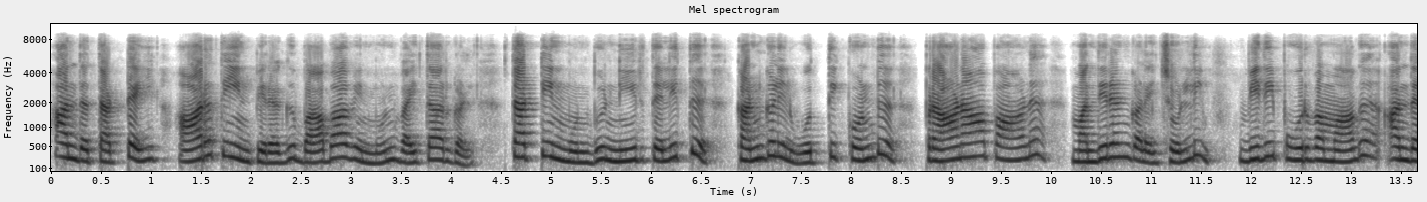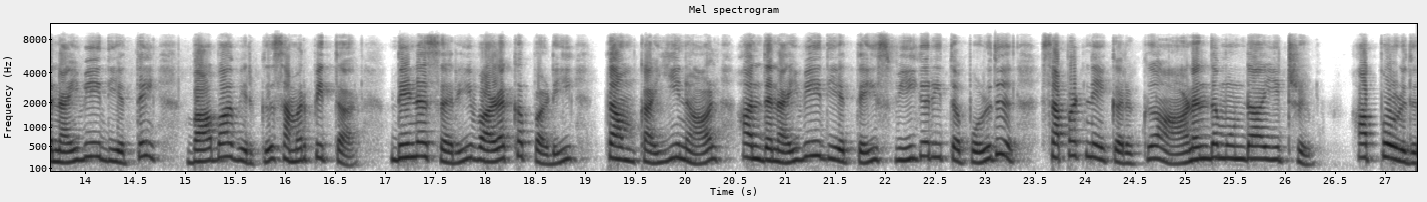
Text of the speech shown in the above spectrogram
அந்த தட்டை ஆரத்தியின் பிறகு பாபாவின் முன் வைத்தார்கள். தட்டின் முன்பு நீர் தெளித்து கண்களில் ஒத்திக்கொண்டு பிராணாபான மந்திரங்களை சொல்லி விதிபூர்வமாக அந்த நைவேத்தியத்தை பாபாவிற்கு சமர்ப்பித்தார். தினசரி வழக்கப்படி தம் கையினால் அந்த நைவேத்தியத்தை ஸ்வீகரித்த பொழுது சபட்நேக்கருக்கு ஆனந்தம் உண்டாயிற்று அப்பொழுது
